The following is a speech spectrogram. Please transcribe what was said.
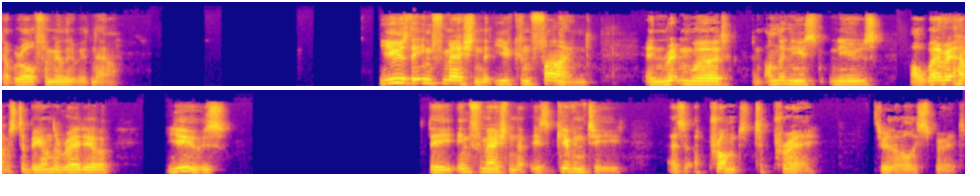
that we're all familiar with now. Use the information that you can find in written word and on the news, news or wherever it happens to be on the radio. Use the information that is given to you as a prompt to pray through the Holy Spirit.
